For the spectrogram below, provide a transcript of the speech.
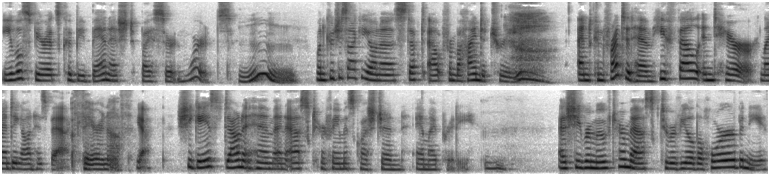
evil spirits could be banished by certain words. Mm. When Kuchisaki Onna stepped out from behind a tree and confronted him, he fell in terror, landing on his back. Fair enough. Yeah. She gazed down at him and asked her famous question, Am I pretty? Mm. As she removed her mask to reveal the horror beneath,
